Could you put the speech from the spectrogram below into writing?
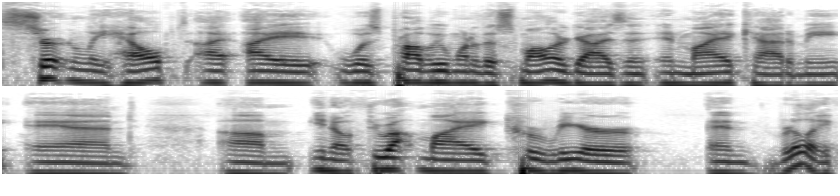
certainly helped. I, I, was probably one of the smaller guys in, in my academy, and um, you know, throughout my career, and really,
